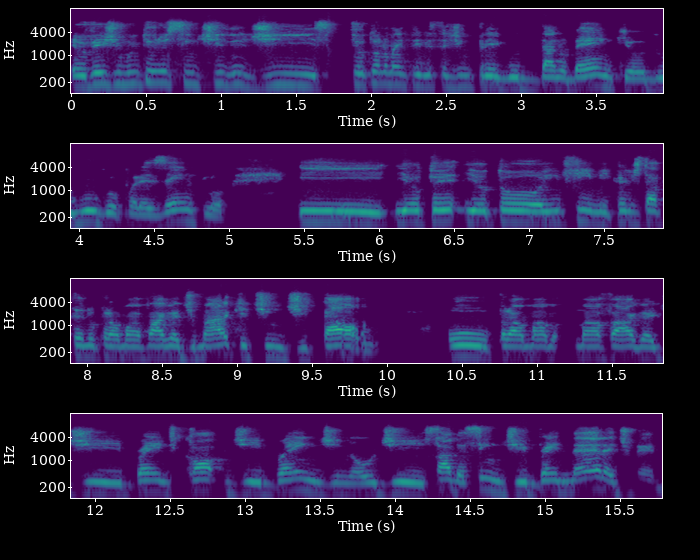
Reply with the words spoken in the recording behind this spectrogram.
eu vejo muito no sentido de se eu estou numa entrevista de emprego da Nubank ou do Google, por exemplo, e, e eu tô, eu tô, enfim, me candidatando para uma vaga de marketing digital ou para uma, uma vaga de brand de branding ou de sabe assim de brand management,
